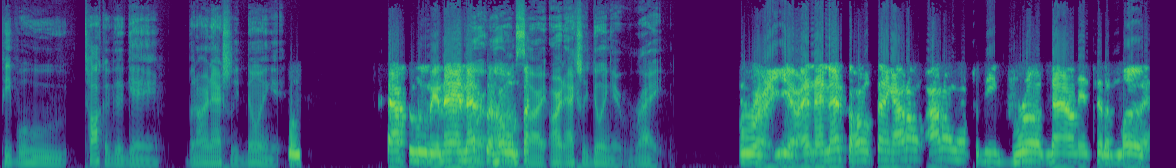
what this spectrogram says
people who talk a good game but aren't actually doing it. Absolutely, and, and that's or, the whole. sorry, aren't actually doing it right. Right. Yeah, and and that's the whole thing. I don't I don't want to be drugged down into the mud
